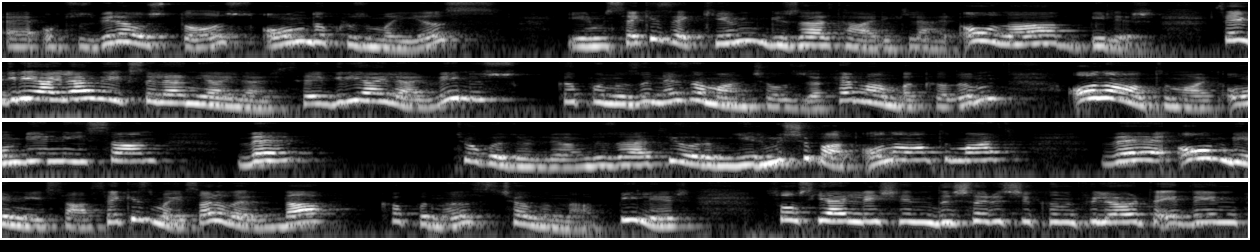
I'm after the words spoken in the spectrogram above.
e, 31 Ağustos, 19 Mayıs, 28 Ekim güzel tarihler olabilir. Sevgili yaylar ve yükselen yaylar, sevgili yaylar Venüs kapınızı ne zaman çalacak? Hemen bakalım. 16 Mart, 11 Nisan ve çok özür diliyorum düzeltiyorum 20 Şubat, 16 Mart ve 11 Nisan, 8 Mayıs aralarında kapınız çalınabilir. Sosyalleşin, dışarı çıkın, flört edin.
